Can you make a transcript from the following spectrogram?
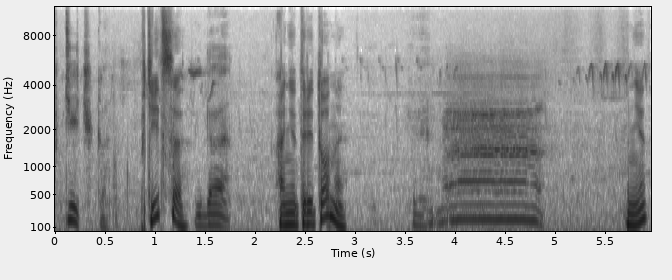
птичка, Птица? да. А не тритоны? Нет?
